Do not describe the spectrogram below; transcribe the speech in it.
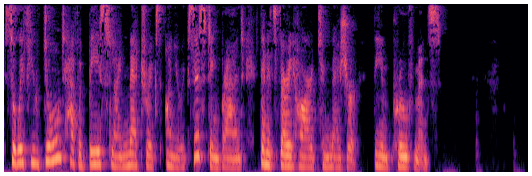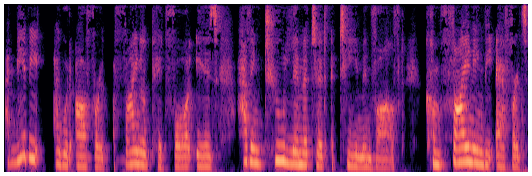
So if you don't have a baseline metrics on your existing brand, then it's very hard to measure the improvements. And maybe I would offer a final pitfall is having too limited a team involved, confining the efforts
